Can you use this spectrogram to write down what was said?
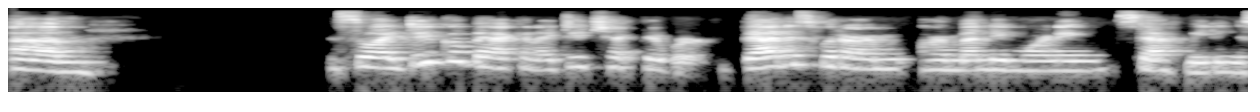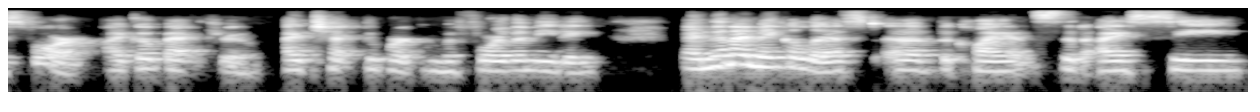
Um, so I do go back and I do check their work. That is what our, our Monday morning staff meeting is for. I go back through, I check the work before the meeting, and then I make a list of the clients that I see,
